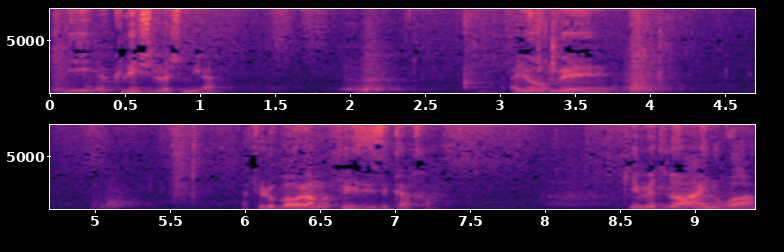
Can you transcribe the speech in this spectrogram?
היא הכלי של השמיעה. היום, אה, אפילו בעולם הפיזי זה ככה. כי באמת לא העין רואה,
